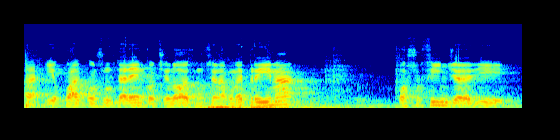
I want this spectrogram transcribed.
eh, io qua il consulta elenco ce l'ho e funziona come prima, posso fingere di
